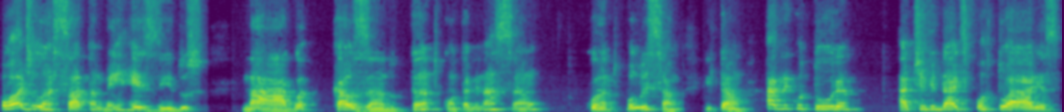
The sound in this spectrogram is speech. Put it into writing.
pode lançar também resíduos na água, causando tanto contaminação quanto poluição. Então, agricultura, atividades portuárias,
